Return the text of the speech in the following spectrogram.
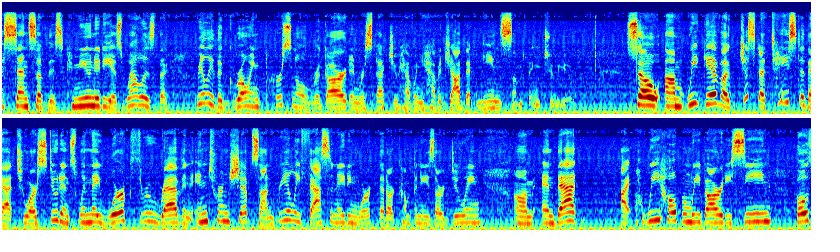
a sense of this community as well as the really the growing personal regard and respect you have when you have a job that means something to you. So um, we give a, just a taste of that to our students when they work through Rev and internships on really fascinating work that our companies are doing. Um, and that we hope and we've already seen both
